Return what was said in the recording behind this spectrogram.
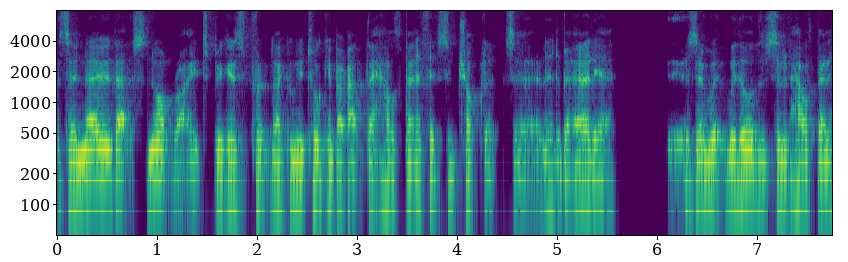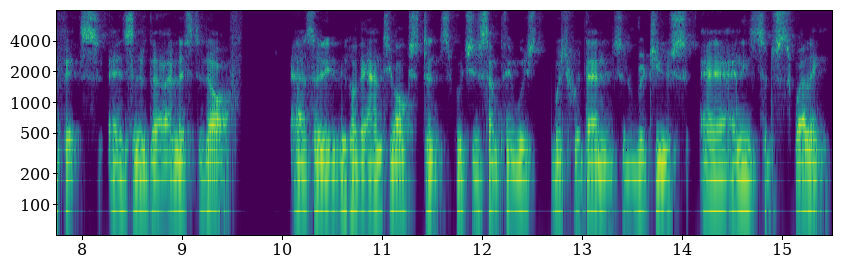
So no, that's not right because, for, like we were talking about the health benefits of chocolate uh, a little bit earlier. So with, with all the sort of health benefits uh, sort of that I listed off, uh, so you've got the antioxidants, which is something which which would then sort of reduce uh, any sort of swelling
